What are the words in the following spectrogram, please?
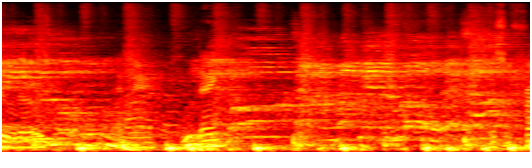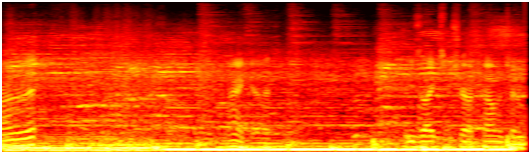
Two of those and their thing. Is the front of it. Alright guys. Please like, subscribe, comment, turn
